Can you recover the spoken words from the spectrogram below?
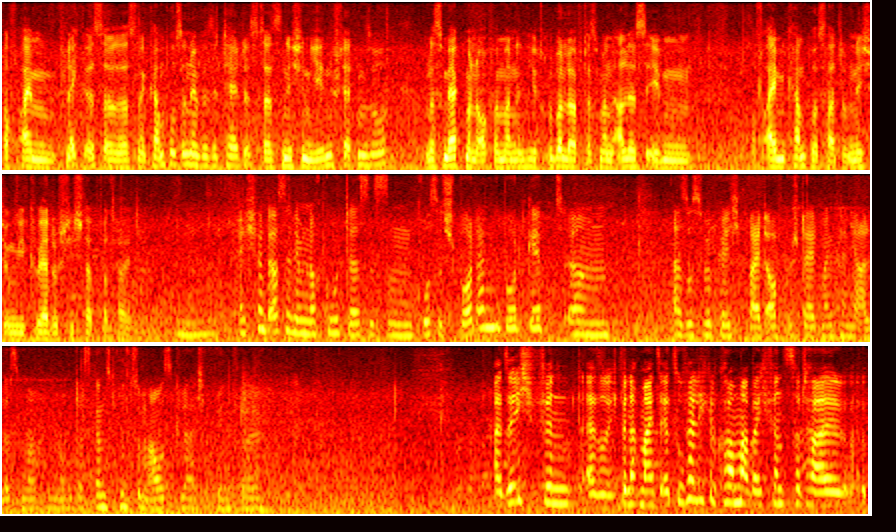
auf einem Fleck ist, also dass es eine Campus-Universität ist. Das ist nicht in jeden Städten so. Und das merkt man auch, wenn man dann hier drüber läuft, dass man alles eben auf einem Campus hat und nicht irgendwie quer durch die Stadt verteilt. Ich finde außerdem noch gut, dass es ein großes Sportangebot gibt. Ähm, also es ist wirklich breit aufgestellt, man kann ja alles machen und das ganz gut zum Ausgleich auf jeden Fall. Also ich finde, also ich bin nach Mainz eher zufällig gekommen, aber ich finde es total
